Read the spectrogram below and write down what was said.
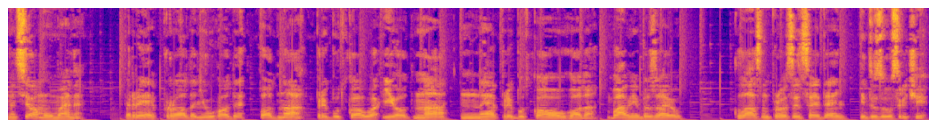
На цьому у мене три продані угоди, одна прибуткова і одна неприбуткова угода. Вам я бажаю класно провести цей день і до зустрічі.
